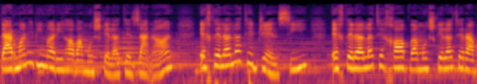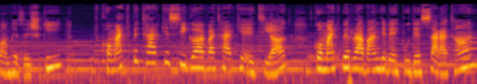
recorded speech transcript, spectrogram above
درمان بیماری ها و مشکلات زنان، اختلالات جنسی، اختلالات خواب و مشکلات روانپزشکی، کمک به ترک سیگار و ترک اعتیاد، کمک به روند بهبود سرطان،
